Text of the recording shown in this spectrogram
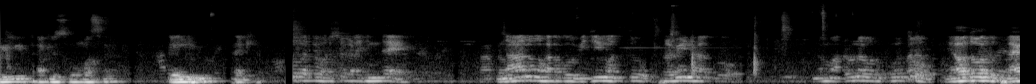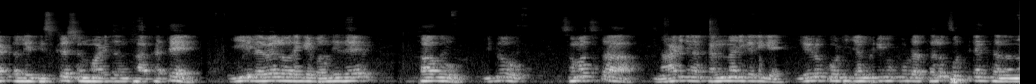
really thank you so much sir ಎಲ್ರಿಗೂ ಥ್ಯಾಂಕ್ ಯು ವರ್ಷಗಳ ಹಿಂದೆ ನಾನು ಹಾಗೂ ವಿಜಿ ಮತ್ತು ಪ್ರವೀಣ್ ಹಾಗೂ ನಮ್ಮ ಅರುಣ್ ಅವರು ಕೂತು ಯಾವುದೋ ಒಂದು ಫ್ಲಾಟ್ ಅಲ್ಲಿ ಡಿಸ್ಕಷನ್ ಮಾಡಿದಂತಹ ಕತೆ ಈ ಲೆವೆಲ್ ವರೆಗೆ ಬಂದಿದೆ. ಹಾಗೂ ಇದು ಸಮಸ್ತ ನಾಡಿನ ಕನ್ನಡಿಗರಿಗೆ ಏಳು ಕೋಟಿ ಜನರಿಗೂ ಕೂಡ ತಲುಪುತ್ತೆ ಅಂತ ನನ್ನ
